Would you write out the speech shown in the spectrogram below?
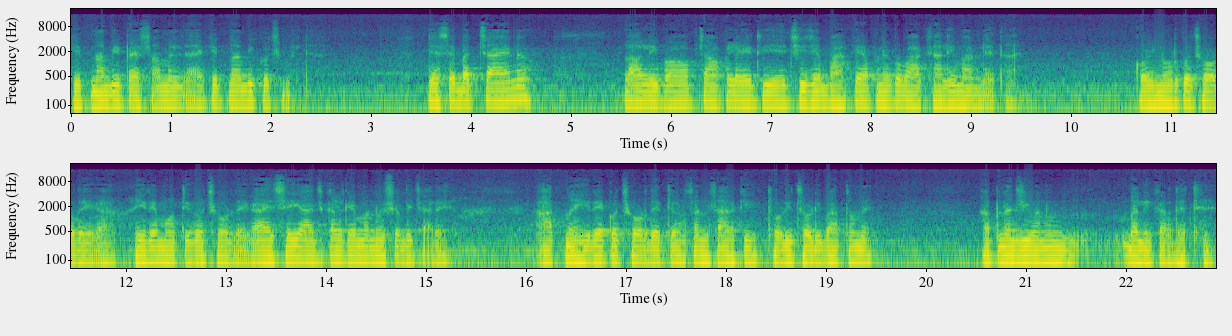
कितना भी पैसा मिल जाए, कितना भी कुछ मिल जाए। जैसे बच्चा है ना, लॉलीपॉप, चॉकलेट, ये चीज़ें भाग अपने को भागशाली मान लेता है। कोई नूर को छोड़ देगा, हीरे मोती को छोड़ देगा, ऐसे ही आजकल के मनुष्य बेचारे आत्म हीरे को छोड़ देते हो संसार की थोड़ी थोड़ी बातों में अपना जीवन बलि कर देते हैं।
